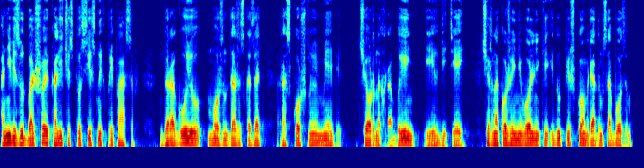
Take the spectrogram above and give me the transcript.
Они везут большое количество съестных припасов, дорогую, можно даже сказать, роскошную мебель, черных рабынь и их детей. Чернокожие невольники идут пешком рядом с обозом,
